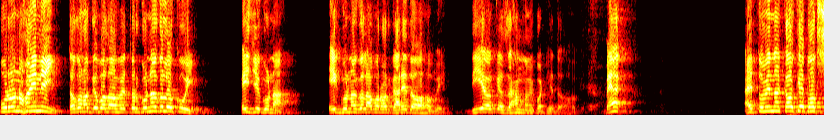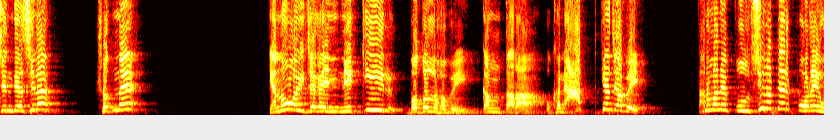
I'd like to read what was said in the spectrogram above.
পূরণ হয়নি, তখন ওকে বলা হবে, তোর গুণাগুলো কই? এই যে গুণা, এই গুণাগুলো আবার ওর গাড়ি দেওয়া হবে, দিয়ে ওকে জাহান নামে পাঠিয়ে দেওয়া হবে। ব্যাক। এই তুমি না কাউকে বক্সিন দিয়েছিলে? সত্যি কেন ওই জায়গায় নেকির বদল হবে? কান্তারা ওখানে আটকে যাবে। তার মানে পুলসিরাতের পরেও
